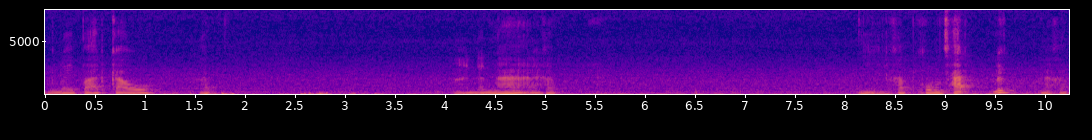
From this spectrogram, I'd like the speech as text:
มีรอยปาดเก่าครับด้านหน้านะครับนี่นะครับคมชัดลึกนะครับ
